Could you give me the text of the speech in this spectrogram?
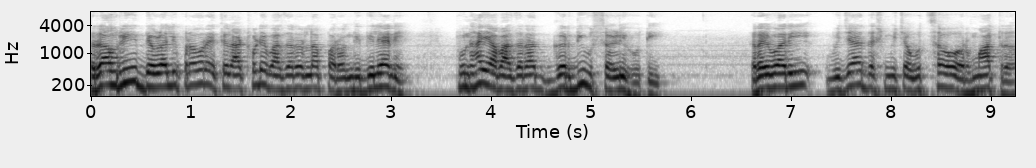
रावरी देवळाली प्रवर येथील आठवडे बाजाराला परवानगी दिल्याने पुन्हा या बाजारात गर्दी उसळली होती. रविवारी विजयादशमीच्या उत्सवावर मात्र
